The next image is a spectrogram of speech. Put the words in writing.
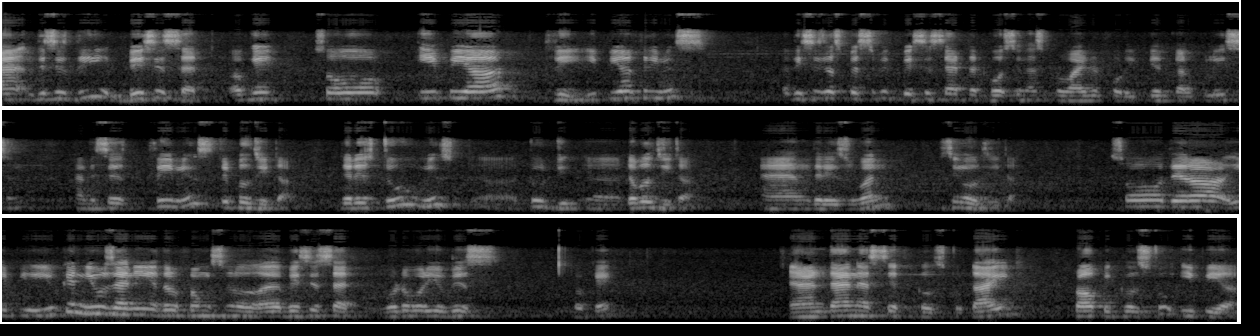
and this is the basis set okay? So EPR3 EPR3 means this is a specific basis set that Gaussian has provided for EPR calculation. And this is 3 means triple zeta there is 2 means uh, 2 uh, double zeta and there is 1 single zeta so there are EP, you can use any other functional uh, basis set whatever you wish okay? And then SCF equals to tight prop equals to EPR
